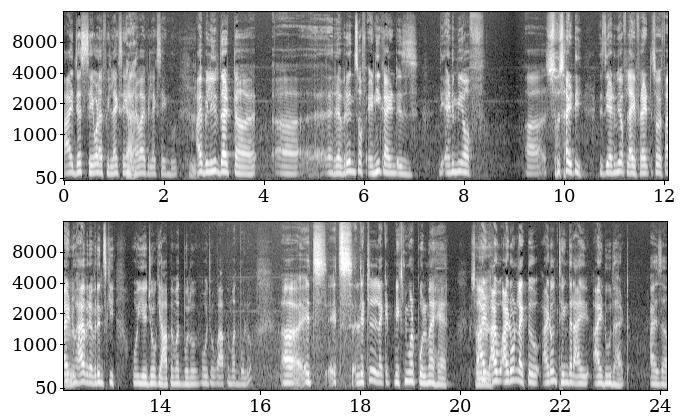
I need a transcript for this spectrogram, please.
I just say what I feel like saying Yeah. whenever I feel like saying, dude. I believe that uh, uh, reverence of any kind is the enemy of uh, society. Is the enemy of life, right? So if I do have reverence की ओ ये जोक यहाँ पे मत बोलो वो जोक वहाँ पे मत बोलो uh, it's it's little like it makes me want to pull my hair. So I, I I don't like to I don't think that I I do that as a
